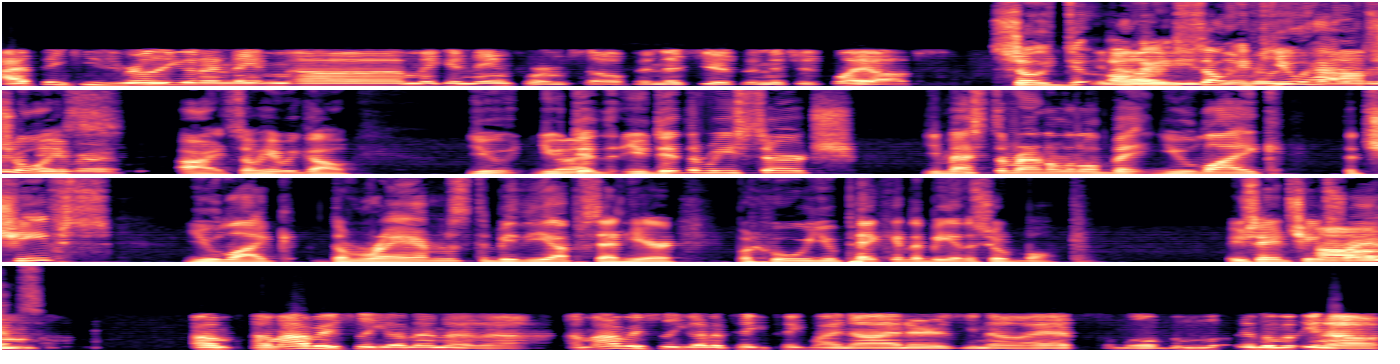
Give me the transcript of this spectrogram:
I think he's really going to name uh, make a name for himself in this year's in this year's playoffs. So do, You know, okay, so if really you had a choice, receiver. all right. So here we go. You you Go did ahead. you did the research. You messed around a little bit. You like the Chiefs. You like the Rams to be the upset here. But who are you picking to be in the Super Bowl? Are you saying Chiefs Um, Rams? I'm I'm obviously gonna no, no, I'm obviously gonna pick pick my Niners. You know, that's a little, you know,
